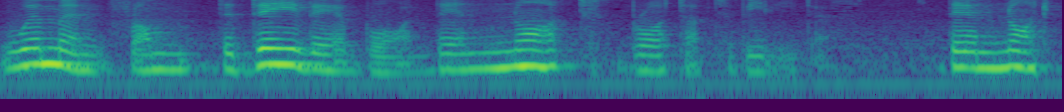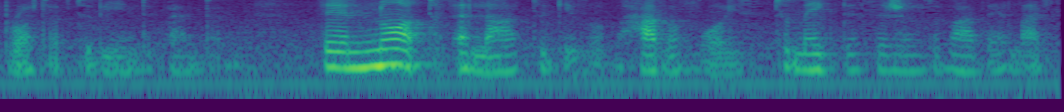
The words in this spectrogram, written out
women from the day they are born, they're not brought up to be leaders. They're not brought up to be independent. They're not allowed to give a, have a voice to make decisions about their lives.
